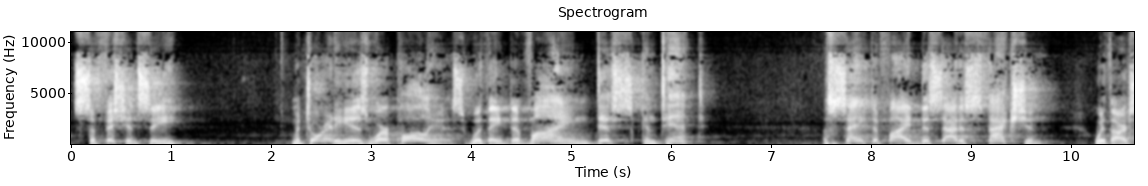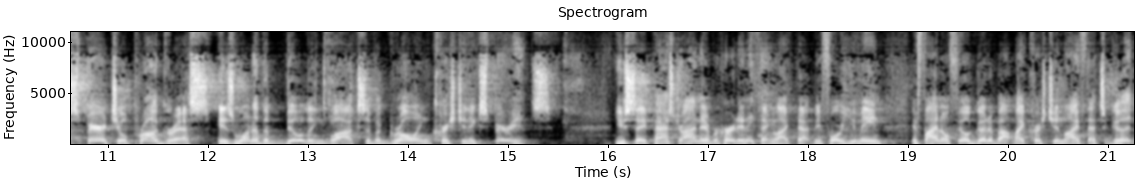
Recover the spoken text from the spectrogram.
sufficiency. Maturity is where Paul is, with a divine discontent, a sanctified dissatisfaction with our spiritual progress is one of the building blocks of a growing Christian experience. You say, Pastor, I never heard anything like that before. You mean if I don't feel good about my Christian life, that's good?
